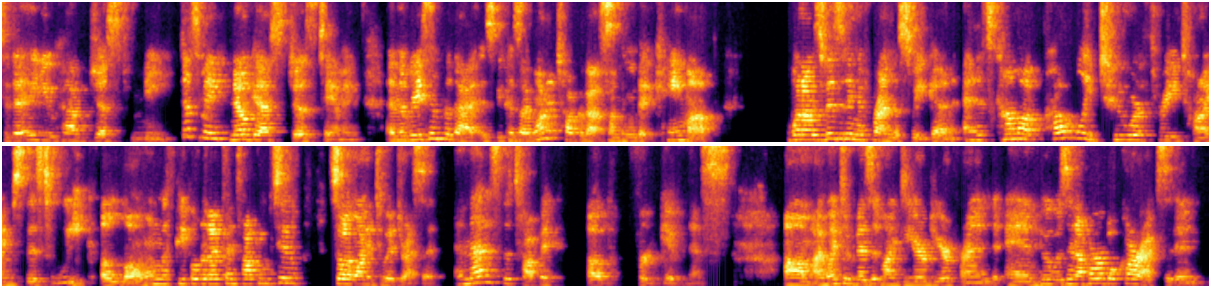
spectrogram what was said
Today, you have just me, just me, no guest, just Tammy. And the reason for that is because I want to talk about something that came up when I was visiting a friend this weekend, and it's come up probably two or three times this week alone with people that I've been talking to. So I wanted to address it. And that is the topic of forgiveness. Um, I went to visit my dear, dear friend and who was in a horrible car accident.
